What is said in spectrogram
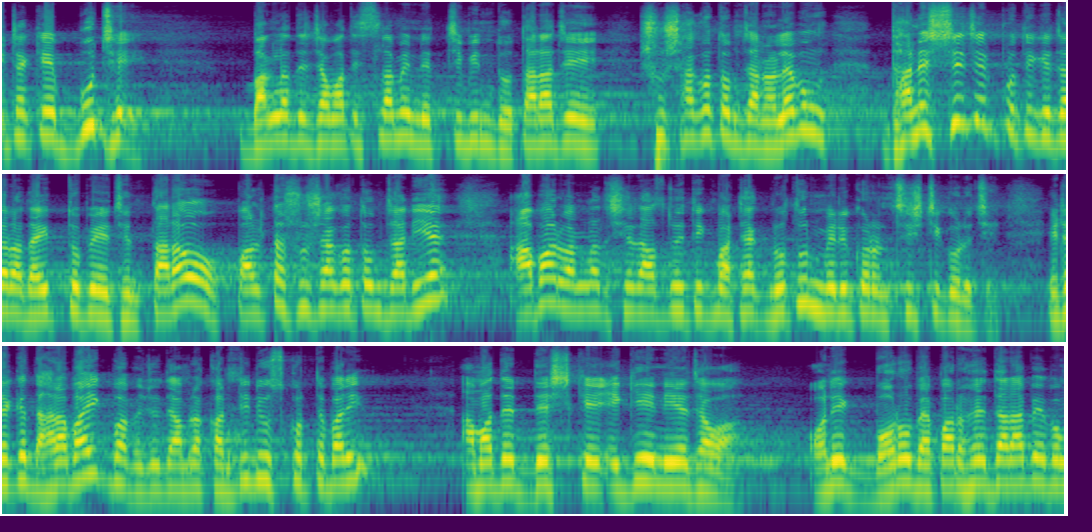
এটাকে বুঝে বাংলাদেশ জামাত ইসলামের নেতৃবৃন্দ, তারা যে সুস্বাগতম জানালো এবং ধানের শীষের প্রতীকে যারা দায়িত্ব পেয়েছেন, তারাও পাল্টা সুস্বাগতম জানিয়ে আবার বাংলাদেশের রাজনৈতিক মাঠে এক নতুন মেরুকরণ সৃষ্টি করেছে। এটাকে ধারাবাহিকভাবে যদি আমরা কন্টিনিউস করতে পারি, আমাদের দেশকে এগিয়ে নিয়ে যাওয়া অনেক বড় ব্যাপার হয়ে দাঁড়াবে এবং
